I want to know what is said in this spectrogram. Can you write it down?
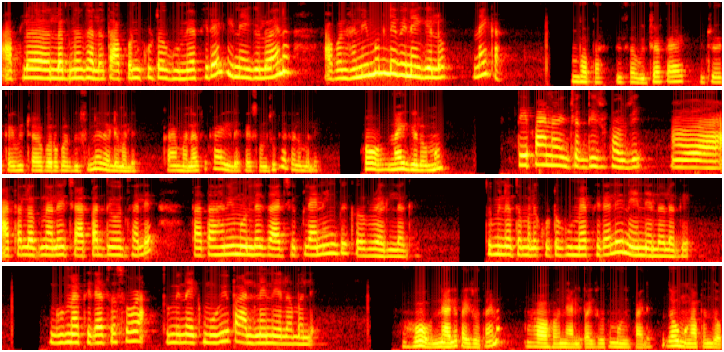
आपलं लग्न झालं तर आपण कुठं घुम्या फिरायला नाही गेलो आहे ना? आपण हनीमूनला बी नाही गेलो नाही का? बापा तिचा विचार काय? तिचे काही विचार बरोबर दिसून नाही झाले मला. काय म्हणायचं काय येईल काही समजून नाही झालं मला. हो नाही गेलो मग? ते पहा ना जगदीश भाऊजी. अं, आता लग्नाला चार पाच दिवस झाले. तर आता हनीमूनला जायची प्लॅनिंग बी करू राहिली लगे. तुम्ही ना तर मला कुठं घुम्या फिरायला नाही नेलं लगे. घुम्या फिरायचं सोडा. तुम्ही ना एक मूवी पाहिलं नाही नेलं मला. हो न्यायला पाहिजे होतं ना? हो हो न्यायला पाहिजे होतं मूवी पाहिले जाऊ मग आपण जाऊ.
